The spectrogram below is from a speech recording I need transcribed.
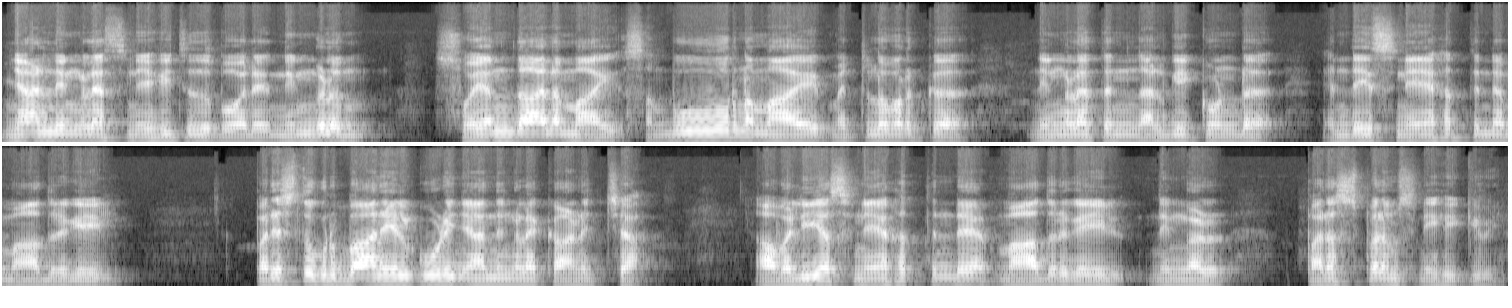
ഞാൻ നിങ്ങളെ സ്നേഹിച്ചതുപോലെ നിങ്ങളും സ്വയം ദാനമായി സമ്പൂർണമായി മറ്റുള്ളവർക്ക് നിങ്ങളെ തന്നെ നൽകിക്കൊണ്ട് എന്റെ ഈ സ്നേഹത്തിന്റെ മാതൃകയിൽ പരിശുദ്ധ കുർബാനയിൽ കൂടി ഞാൻ നിങ്ങളെ കാണിച്ച ആ വലിയ സ്നേഹത്തിന്റെ മാതൃകയിൽ നിങ്ങൾ പരസ്പരം സ്നേഹിക്കുവിൻ.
